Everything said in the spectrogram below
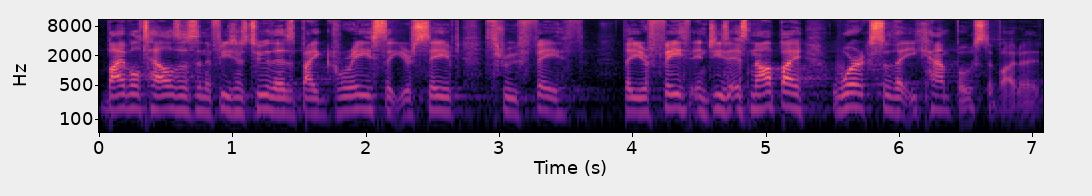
Bible tells us in Ephesians 2 that it's by grace that you're saved through faith, that your faith in Jesus. It's not by works so that you can't boast about it.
